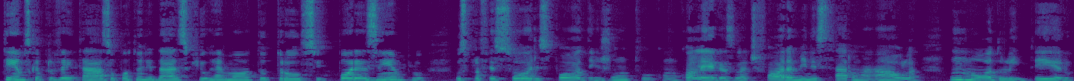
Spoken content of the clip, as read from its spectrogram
temos que aproveitar as oportunidades que o remoto trouxe. Por exemplo, os professores podem, junto com colegas lá de fora, ministrar uma aula, um módulo inteiro,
